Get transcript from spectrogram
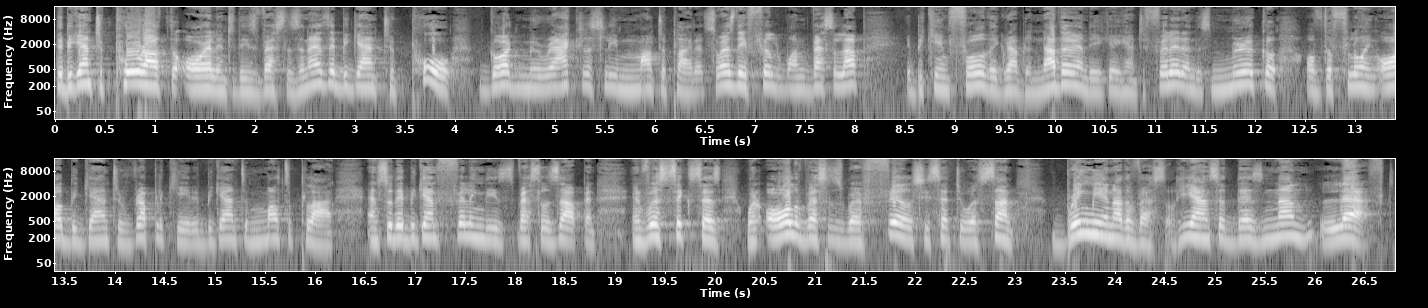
They began to pour out the oil into these vessels, and as they began to pour, God miraculously multiplied it. So as they filled one vessel up, it became full. They grabbed another and they began to fill it, and this miracle of the flowing oil began to replicate. It began to multiply. And so they began filling these vessels up. And, and verse 6 says, When all the vessels were filled, she said to her son, Bring me another vessel. He answered, There's none left.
